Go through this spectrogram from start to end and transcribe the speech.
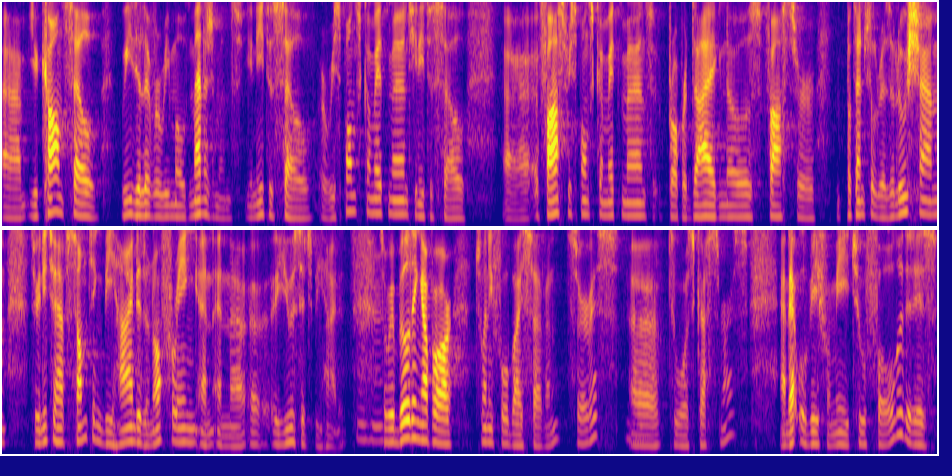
Um, you can't sell, we deliver remote management. You need to sell a response commitment. You need to sell uh, a fast response commitment, proper diagnose, faster potential resolution. So you need to have something behind it, an offering and, and a, a, usage behind it. Mm -hmm. So we're building up our 24 by 7 service uh, towards customers. And that will be for me twofold. It is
